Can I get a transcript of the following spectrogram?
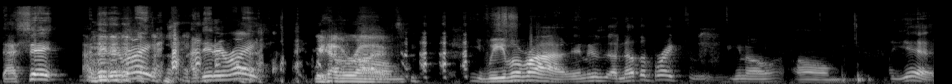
"That's it. I did it right. I did it right. We have arrived. Um, we've arrived, and there's another breakthrough. You know, um, yeah,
